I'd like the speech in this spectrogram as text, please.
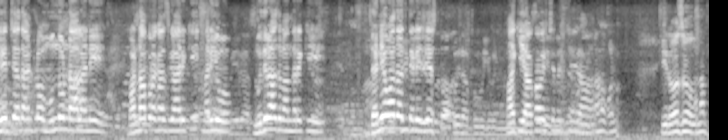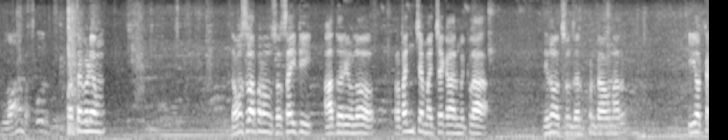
చేర్చే దాంట్లో ముందుండాలని బండా ప్రకాష్ గారికి మరియు ముదిరాజులందరికీ ధన్యవాదాలు తెలియజేస్తూ నాకు ఈ అవకాశం ఈరోజు కొత్తగూడెం దంసలాపురం సొసైటీ ఆధ్వర్యంలో ప్రపంచ మత్స్య కార్మికుల దినోత్సవం జరుపుకుంటా ఉన్నారు. ఈ యొక్క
